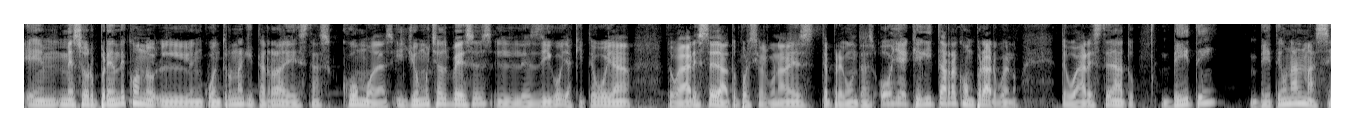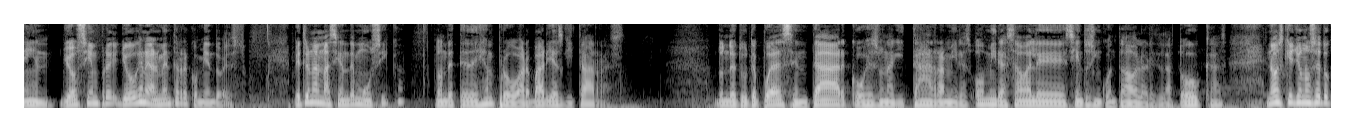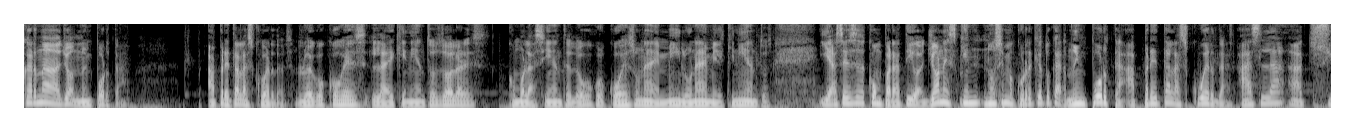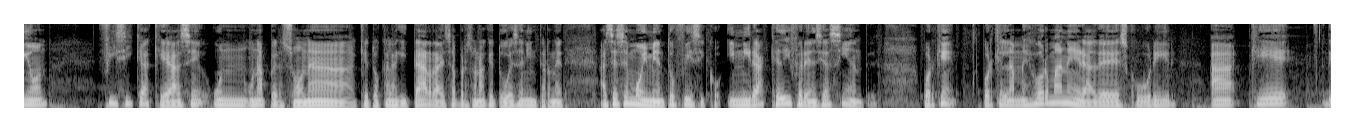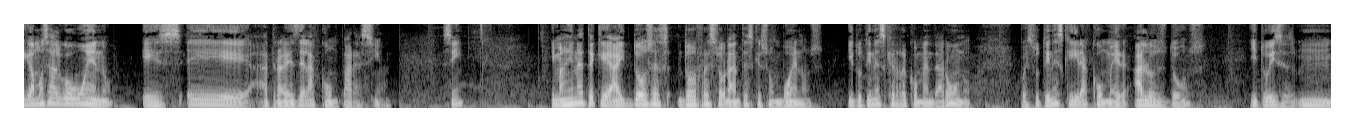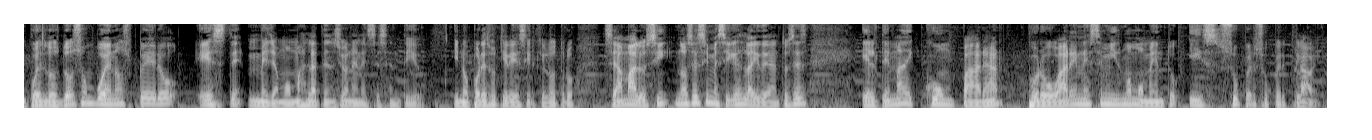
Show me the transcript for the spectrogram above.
Em, me sorprende cuando encuentro una guitarra de estas cómodas y yo muchas veces les digo, y aquí te voy a, te voy a dar este dato por si alguna vez te preguntas, oye, ¿qué guitarra comprar? Bueno, te voy a dar este dato. Vete, vete a un almacén. Yo siempre, yo generalmente recomiendo esto. Vete a un almacén de música donde te dejen probar varias guitarras. Donde tú te puedas sentar, coges una guitarra, miras, oh, mira, esa vale 150 dólares, la tocas. No, es que yo no sé tocar nada, yo, no importa aprieta las cuerdas, luego coges la de 500 dólares, como la sientes, luego coges una de 1000, una de 1500 y haces esa comparativa. John, es que no se me ocurre qué tocar, no importa, aprieta las cuerdas, haz la acción física que hace una persona que toca la guitarra, esa persona que tú ves en internet, hace ese movimiento físico y mira qué diferencia sientes. ¿Por qué? Porque la mejor manera de descubrir a qué, digamos, algo bueno es eh, a través de la comparación. ¿Sí? Imagínate que hay dos, dos restaurantes que son buenos y tú tienes que recomendar uno. Pues tú tienes que ir a comer a los dos y tú dices, mm, pues los dos son buenos, pero este me llamó más la atención en ese sentido. Y no por eso quiere decir que el otro sea malo. Sí, no sé si me sigues la idea. Entonces, el tema de comparar, probar en ese mismo momento es súper, súper clave.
